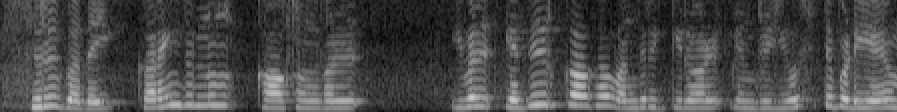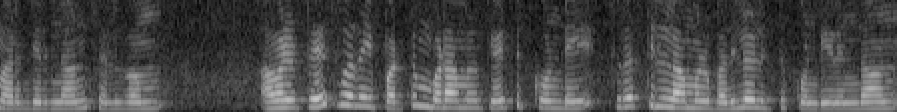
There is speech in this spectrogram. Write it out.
சிறுகதை கரைந்துண்ணும் காகங்கள் இவள் எதற்காக வந்திருக்கிறாள் என்று யோசித்தபடியே மறந்திருந்தான் செல்வம். அவள் பேசுவதைப் பட்டும் படாமல் கேட்டுக்கொண்டே சுரத்தில்லாமல் பதிலளித்துக் கொண்டிருந்தான்.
